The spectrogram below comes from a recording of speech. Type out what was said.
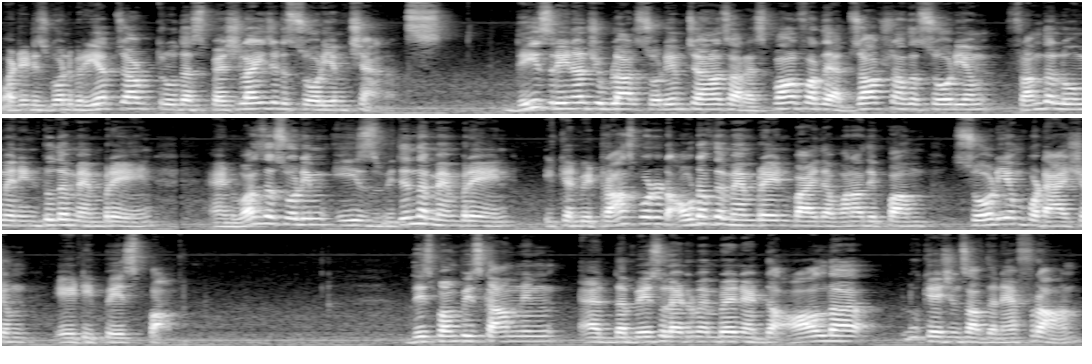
but it is going to be reabsorbed through the specialized sodium channels. These renal tubular sodium channels are responsible for the absorption of the sodium from the lumen into the membrane and once the sodium is within the membrane, it can be transported out of the membrane by the one of the pump sodium potassium ATPase pump. This pump is common in at the basolateral membrane at the, all the locations of the nephron.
